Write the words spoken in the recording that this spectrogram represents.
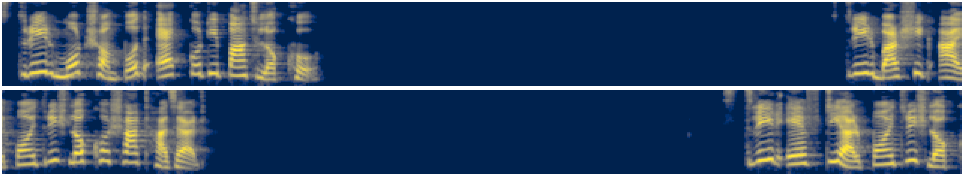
স্ত্রীর মোট সম্পদ এক কোটি পাঁচ লক্ষ। স্ত্রীর বার্ষিক আয় পঁয়ত্রিশ লক্ষ ষাট হাজার। স্ত্রীর এফটিআর পঁয়ত্রিশ লক্ষ।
